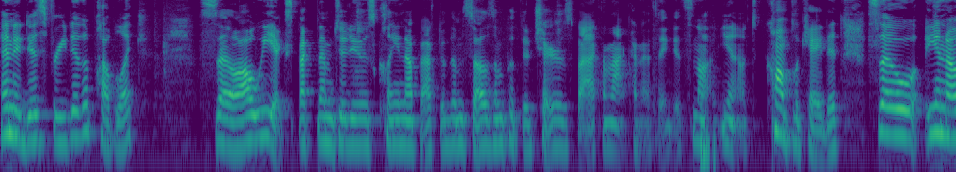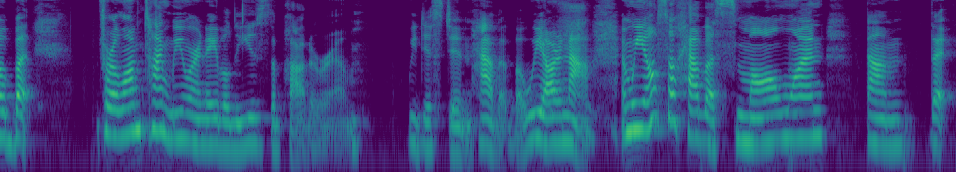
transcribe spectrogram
And it is free to the public. So all we expect them to do is clean up after themselves and put their chairs back and that kind of thing. It's not, you know, it's complicated. So, you know, but for a long time we weren't able to use the Potter room. We just didn't have it, but we are now. And we also have a small one um, that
